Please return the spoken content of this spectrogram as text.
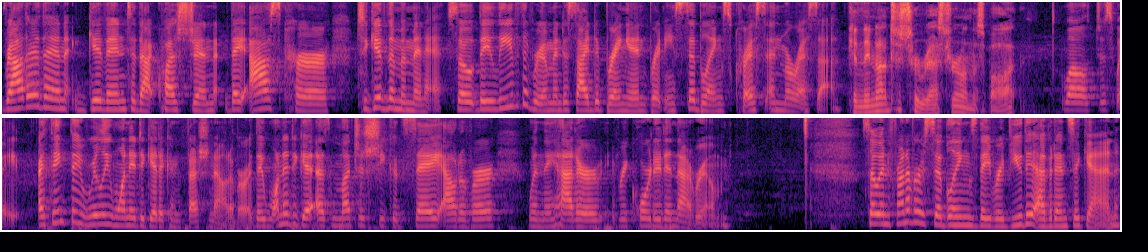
Rather than give in to that question, they ask her to give them a minute. So they leave the room and decide to bring in Brittany's siblings, Chris and Marissa. Can they not just arrest her on the spot? Well, just wait. I think they really wanted to get a confession out of her. They wanted to get as much as she could say out of her when they had her recorded in that room. So, in front of her siblings, they review the evidence again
